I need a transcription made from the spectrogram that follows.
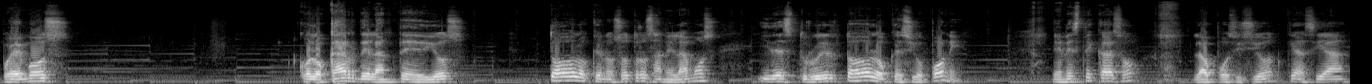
Podemos colocar delante de Dios todo lo que nosotros anhelamos y destruir todo lo que se opone. En este caso, la oposición que hacía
